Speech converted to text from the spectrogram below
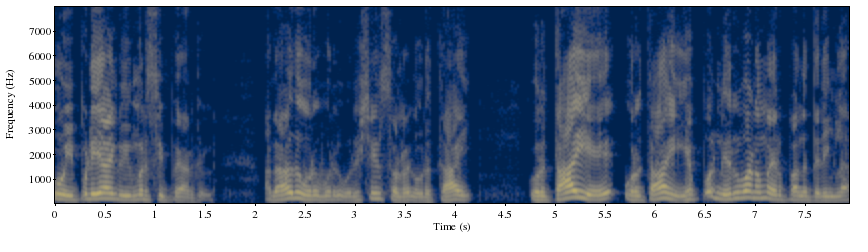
ஓ இப்படியா என்று விமர்சிப்பார்கள். அதாவது ஒரு ஒரு ஒரு விஷயம் சொல்கிறேங்க ஒரு தாய் ஒரு தாயே ஒரு தாய் எப்போ நிர்வாணமாக இருப்பாங்க தெரியுங்களா?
